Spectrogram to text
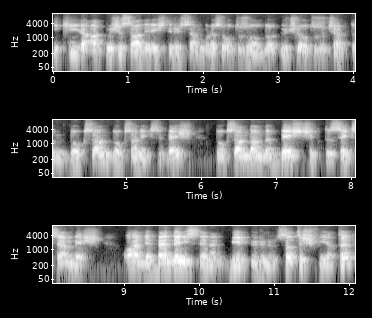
2 ile 60'ı sadeleştirirsem burası 30 oldu. 3 ile 30'u çarptım. 90, 90 eksi 5. 90'dan da 5 çıktı 85. O halde benden istenen bir ürünün satış fiyatı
